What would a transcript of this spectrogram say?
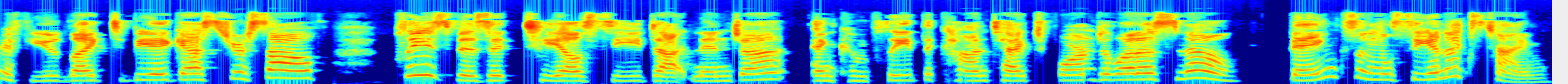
if you'd like to be a guest yourself, please visit tlc.ninja and complete the contact form to let us know. Thanks, and we'll see you next time.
